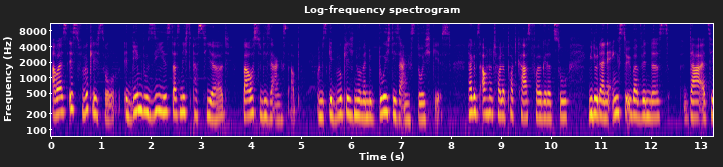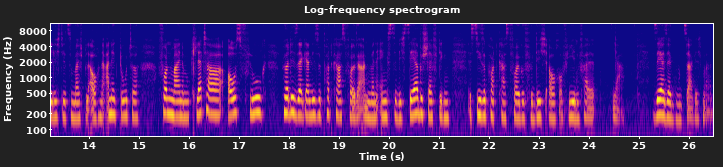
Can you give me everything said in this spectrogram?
aber es ist wirklich so. Indem du siehst, dass nichts passiert, baust du diese Angst ab. Und es geht wirklich nur, wenn du durch diese Angst durchgehst. Da gibt es auch eine tolle Podcast-Folge dazu, wie du deine Ängste überwindest. Da erzähle ich dir zum Beispiel auch eine Anekdote von meinem Kletterausflug. Hör dir sehr gerne diese Podcast-Folge an. Wenn Ängste dich sehr beschäftigen, ist diese Podcast-Folge für dich auch auf jeden Fall, ja, sehr, sehr gut, sage ich mal.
